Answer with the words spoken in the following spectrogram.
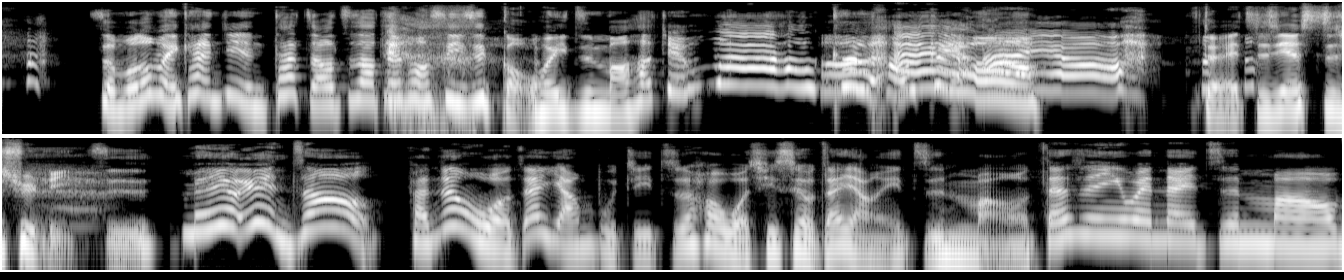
什么都没看见。他只要知道对方是一只狗或一只猫，他觉得哇，好可爱，哦，好可爱哟。对，直接失去理智。没有，因为你知道，反正我在养补吉之后，我其实有在养一只猫，但是因为那只猫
